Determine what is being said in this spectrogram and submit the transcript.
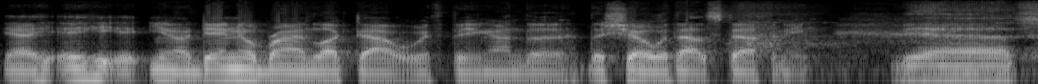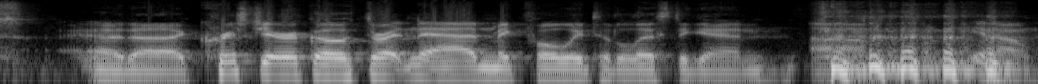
yeah. He, he you know, Daniel Bryan lucked out with being on the the show without Stephanie. Yes. And uh, Chris Jericho threatened to add Mick Foley to the list again. Um, you know,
